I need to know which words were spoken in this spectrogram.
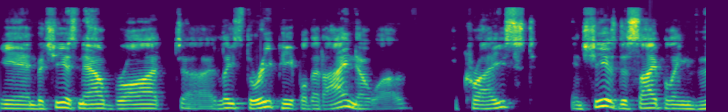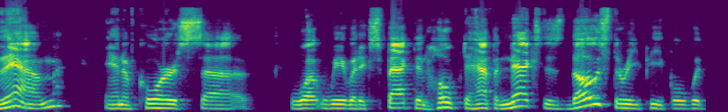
and but she has now brought uh, at least three people that I know of to Christ, and she is discipling them. And of course, uh, what we would expect and hope to happen next is those three people would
